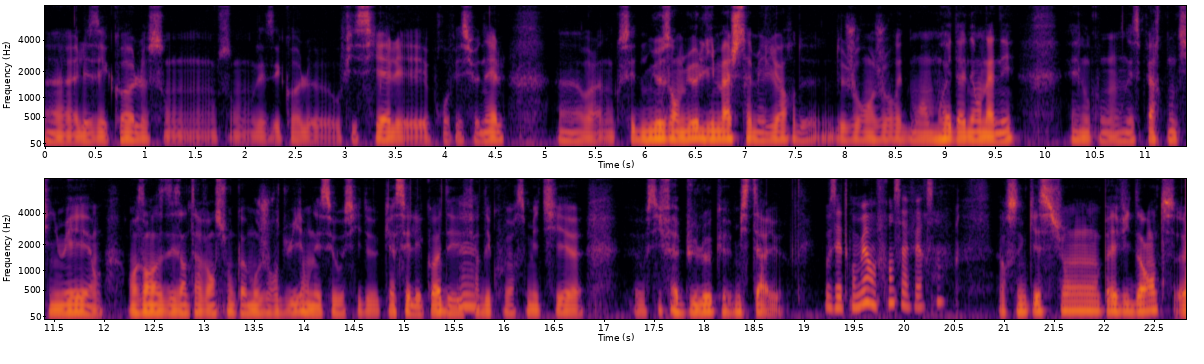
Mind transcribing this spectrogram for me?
Les écoles sont, sont, des écoles officielles et professionnelles. Euh, voilà, donc c'est de mieux en mieux, l'image s'améliore de, jour en jour et de mois en mois et d'année en année. Et donc on espère continuer en, faisant des interventions comme aujourd'hui, on essaie aussi de casser les codes et mm. faire découvrir ce métier euh, aussi fabuleux que mystérieux. Vous êtes combien en France à faire ça? Alors c'est une question pas évidente.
